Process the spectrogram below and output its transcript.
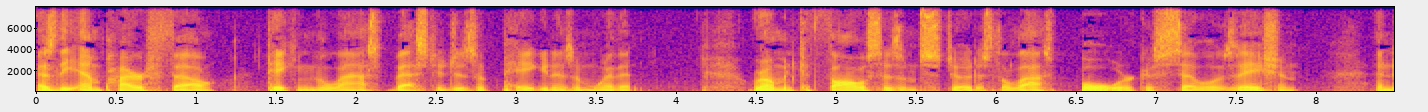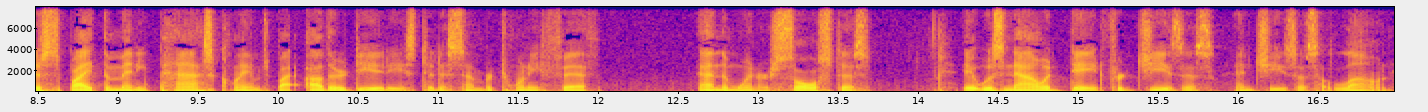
As the empire fell, taking the last vestiges of paganism with it, Roman Catholicism stood as the last bulwark of civilization, and despite the many past claims by other deities to December 25th and the winter solstice, it was now a date for Jesus and Jesus alone.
